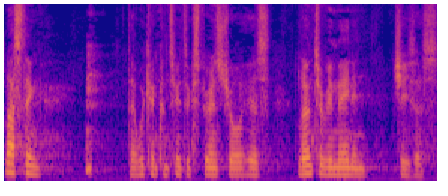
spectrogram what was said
Last thing that we can continue to experience joy is learn to remain in Jesus.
